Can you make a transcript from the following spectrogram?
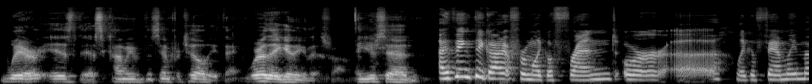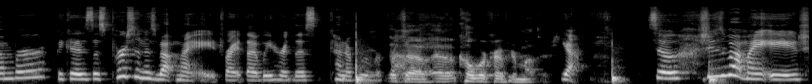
where is this coming with this infertility thing? Where are they getting this from? And you said, I think they got it from like a friend or uh, like a family member because this person is about my age, right? That we heard this kind of rumor from. it's a, a coworker of your mother's. Yeah so she's about my age,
